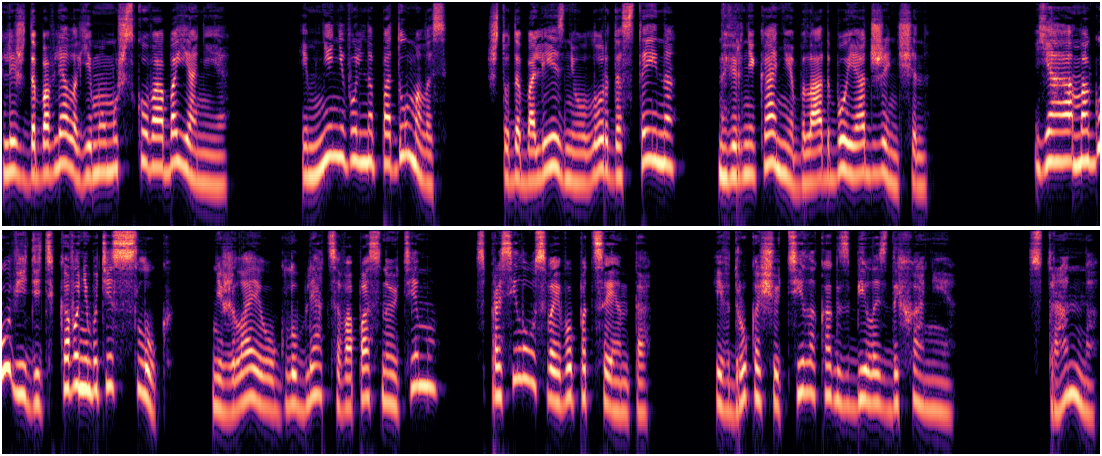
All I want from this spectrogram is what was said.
лишь добавляла ему мужского обаяния. И мне невольно подумалось, что до болезни у лорда Стейна наверняка не было отбоя от женщин. «Я могу видеть кого-нибудь из слуг?» Не желая углубляться в опасную тему, спросила у своего пациента. И вдруг ощутила, как сбилось дыхание. Странно.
